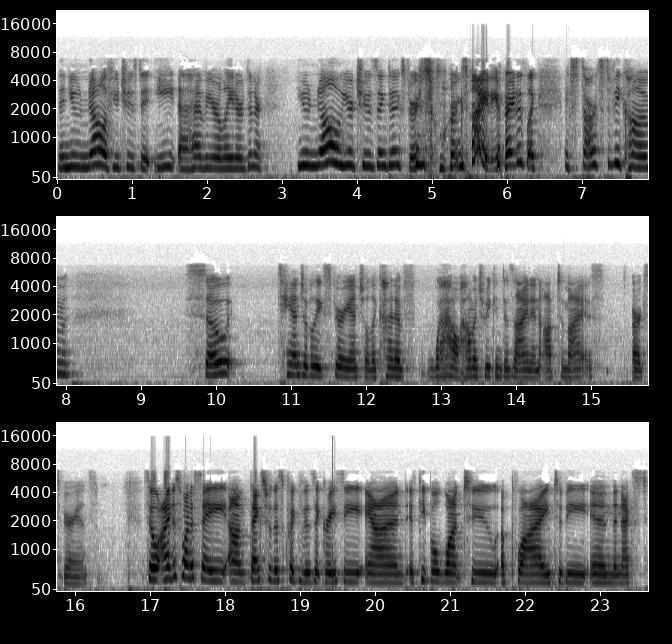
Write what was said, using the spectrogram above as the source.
then you know if you choose to eat a heavier later dinner you know you're choosing to experience more anxiety right it's like it starts to become so tangibly experiential, the kind of wow, how much we can design and optimize our experience. So I just want to say um, thanks for this quick visit, Gracy. And if people want to apply to be in the next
